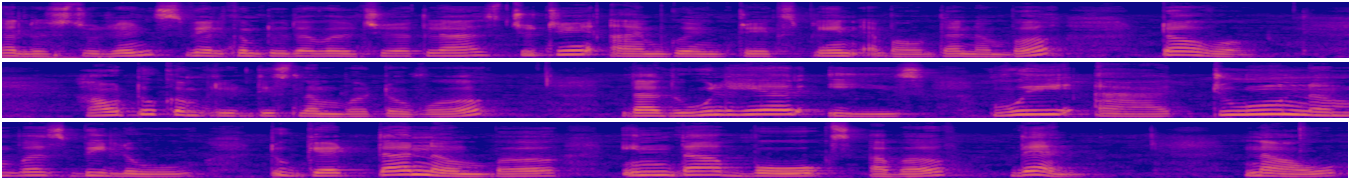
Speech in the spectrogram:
Hello students, welcome to the virtual class. Today I am going to explain about the number tower. How to complete this number tower? The rule here is we add two numbers below to get the number in the box above them. Now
